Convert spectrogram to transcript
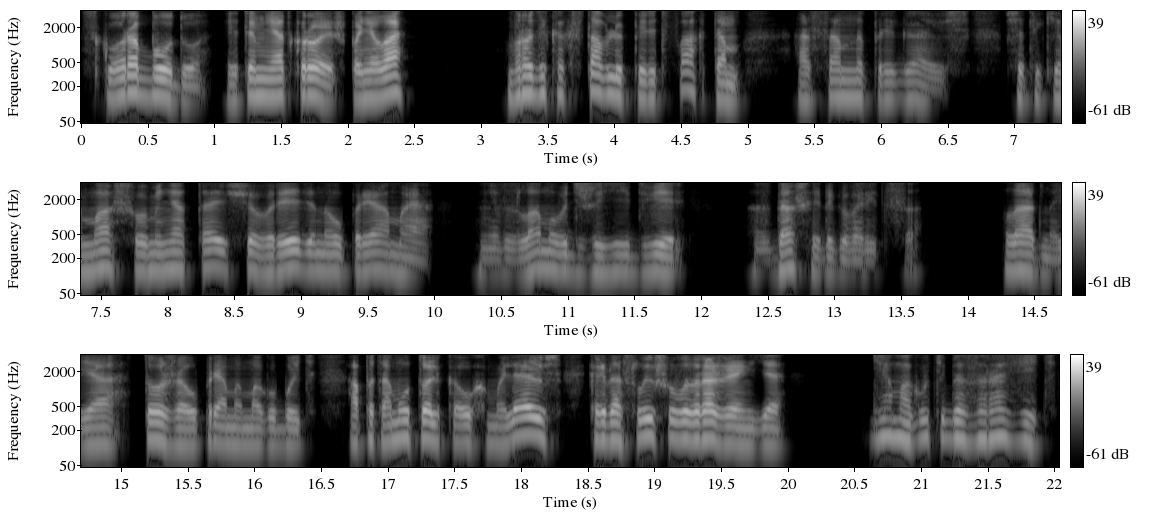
«Скоро буду, и ты мне откроешь, поняла?» Вроде как ставлю перед фактом, а сам напрягаюсь. Все-таки Маша у меня та еще вредина упрямая. Не взламывать же ей дверь. С Дашей договориться. Ладно, я тоже упрямым могу быть, а потому только ухмыляюсь, когда слышу возражение. «Я могу тебя заразить».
